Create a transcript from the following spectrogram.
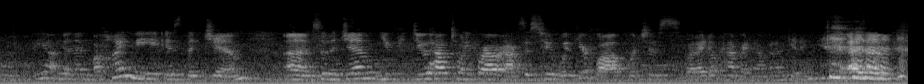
Um, yeah, and then behind me is the gym. Um, so the gym you do have 24-hour access to with your fob, which is what I don't have right now, but I'm kidding.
